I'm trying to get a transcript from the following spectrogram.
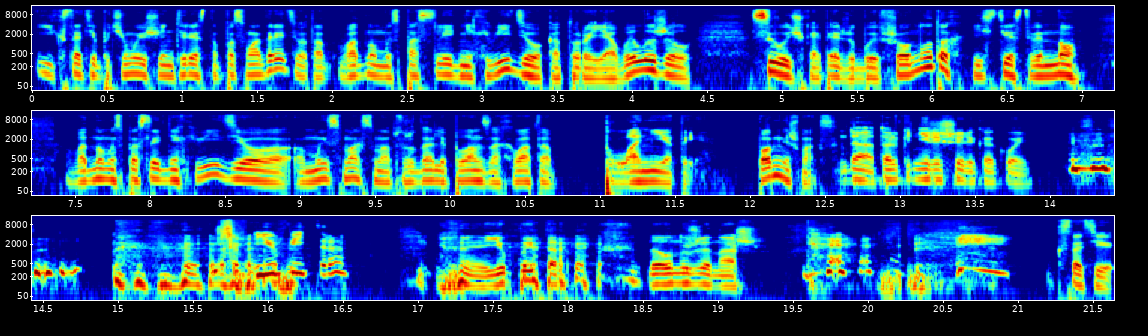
И, кстати, почему еще интересно посмотреть, вот от- в одном из последних видео, которое я выложил, ссылочка, опять же, будет в шоу-нотах, естественно, в одном из последних видео мы с Максом обсуждали план захвата планеты. Помнишь, Макс? Да, только не решили какой. Юпитера. Юпитер, да он уже наш. Кстати,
